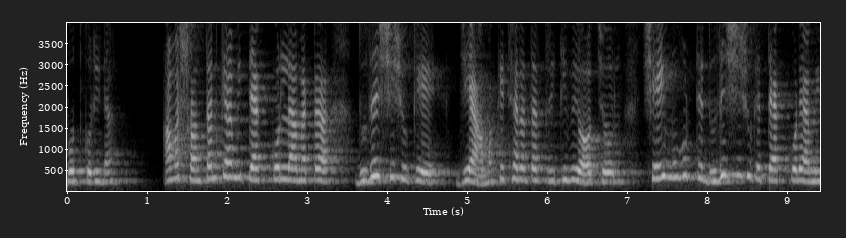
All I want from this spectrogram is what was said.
বোধ করি না। আমার সন্তানকে আমি ত্যাগ করলাম একটা দুধের শিশুকে যে আমাকে ছাড়া তার পৃথিবী অচল। সেই মুহূর্তে দুধের শিশুকে ত্যাগ করে আমি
